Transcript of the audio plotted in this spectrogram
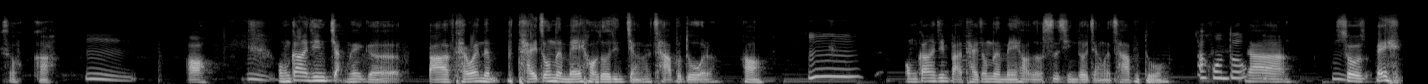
so か。うん。好，うん。我们刚刚已经讲那个，把台湾的台中的美好都已经讲的差不多了。好，うん。我们刚刚已经把台中的美好的事情都讲的差不多。あ、本当那嗯受哎，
